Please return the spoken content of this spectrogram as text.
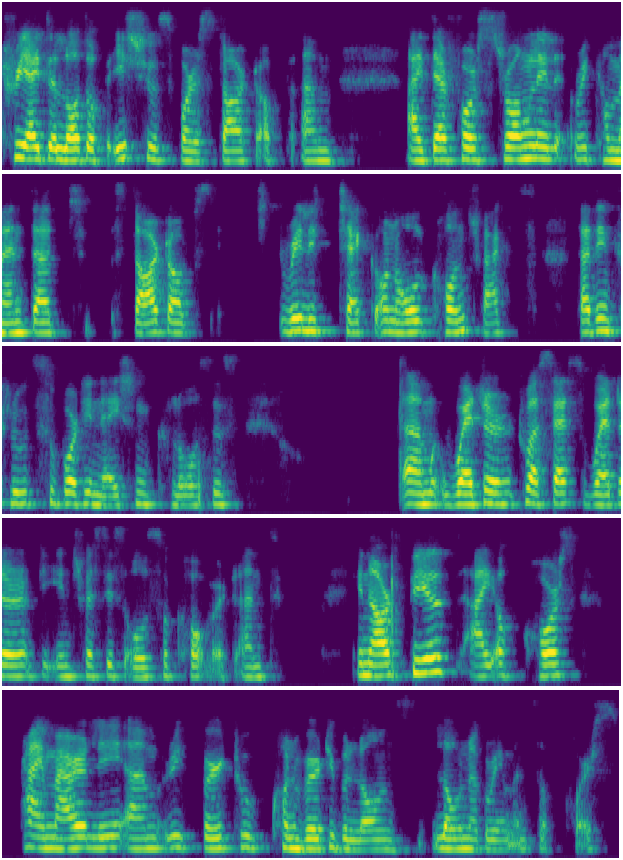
create a lot of issues for a startup. Um, I therefore strongly recommend that startups really check on all contracts that include subordination clauses, um, whether to assess whether the interest is also covered. And in our field, I of course primarily um, refer to convertible loans, loan agreements, of course,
